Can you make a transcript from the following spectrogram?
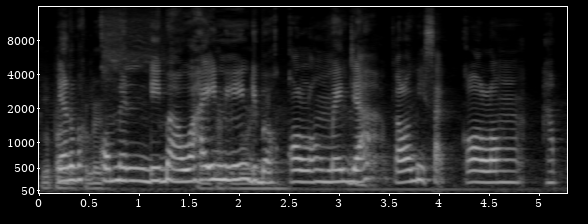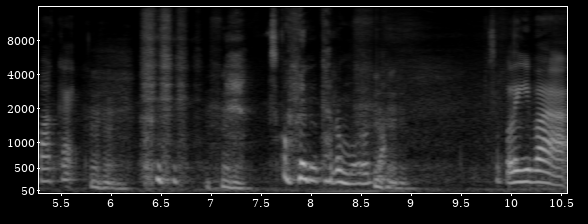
lupa Jangan lupa tulis komen di bawah ini, di bawah kolong meja. Kalau bisa kolong apa kek. Terus komentar mulu pak. Siapa lagi pak?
